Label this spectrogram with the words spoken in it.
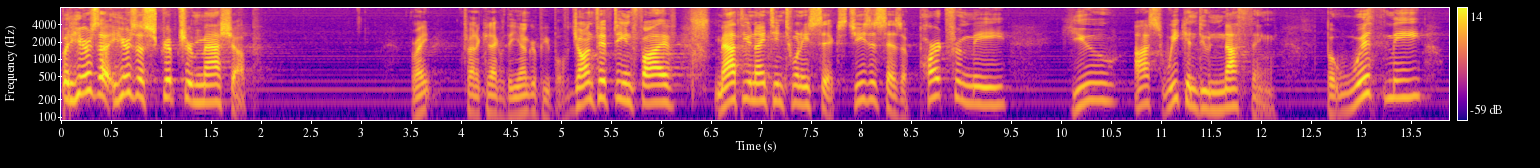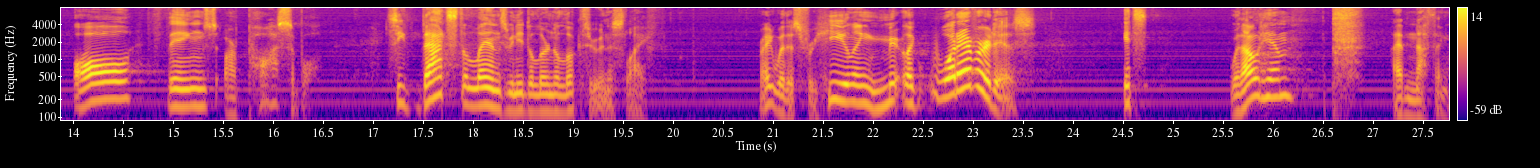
but here's, a, here's a scripture mashup, right? trying to connect with the younger people. John 15, 5, Matthew 19, 26. Jesus says, Apart from me, you, us, we can do nothing. But with me, all things are possible. See, that's the lens we need to learn to look through in this life, right? Whether it's for healing, like whatever it is, it's without Him, I have nothing.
